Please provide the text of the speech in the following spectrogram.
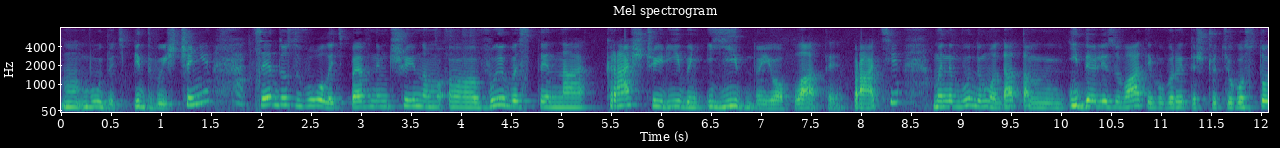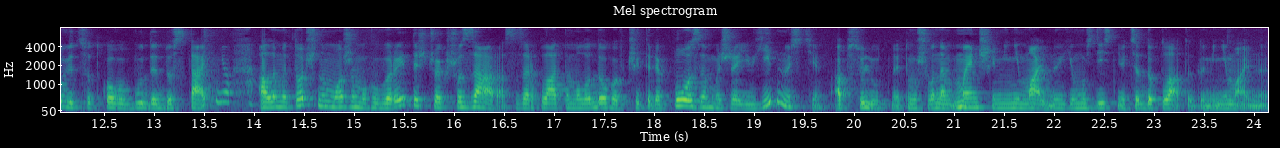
будуть підвищені. Це дозволить певним чином е, вивести на кращий рівень гідної оплати праці. Ми не будемо да, там ідеалізувати і говорити, що цього 100% буде достатньо, але ми точно можемо говорити, що якщо зараз зарплата молодого вчителя поза межею гідності, абсолютної, тому що вона менше мінімальної, йому здійснюється доплата до мінімальної,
